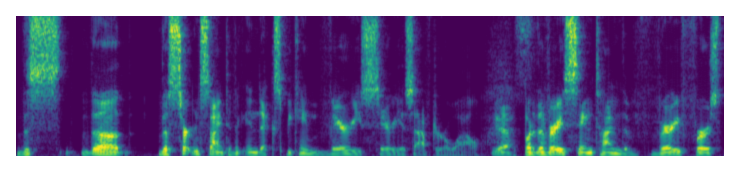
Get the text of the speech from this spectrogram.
the the, the certain scientific index became very serious after a while Yes. but at the very same time the very first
